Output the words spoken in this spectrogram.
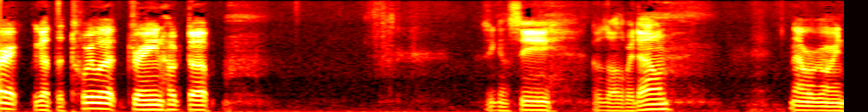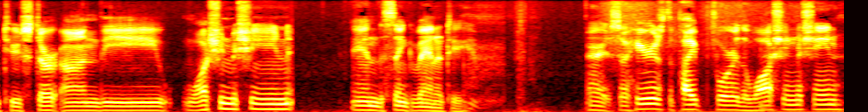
All right, we got the toilet drain hooked up. As you can see, goes all the way down. Now we're going to start on the washing machine and the sink vanity. All right, so here's the pipe for the washing machine.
